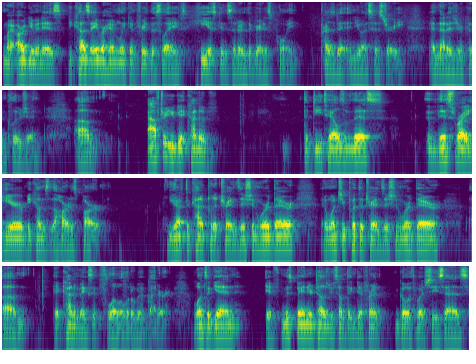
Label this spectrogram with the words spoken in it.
my argument is because Abraham Lincoln freed the slaves, he is considered the greatest point president in US history. And that is your conclusion. Um, after you get kind of the details of this, this right here becomes the hardest part you have to kind of put a transition word there. And once you put the transition word there, um, it kind of makes it flow a little bit better. Once again, if Miss Banyard tells you something different, go with what she says.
